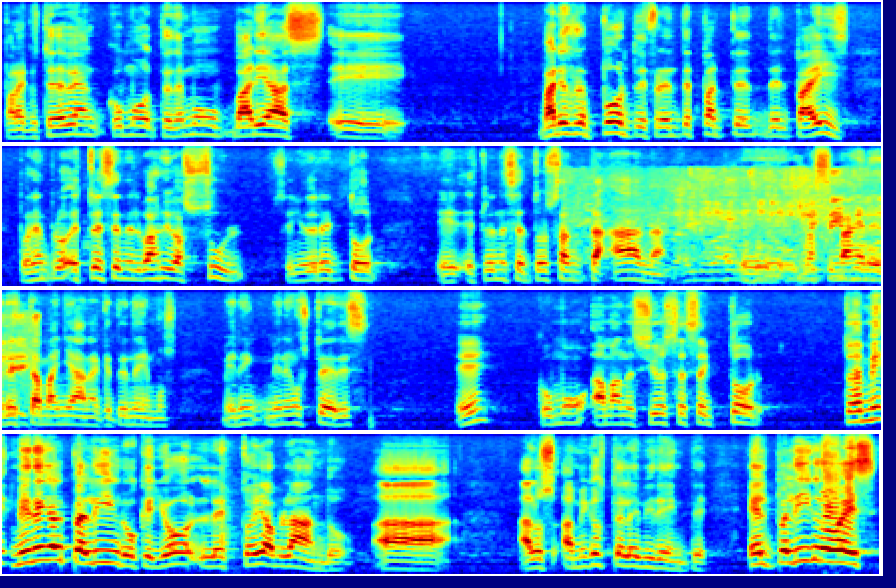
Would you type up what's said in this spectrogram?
para que ustedes vean cómo tenemos varias, varios reportes de diferentes partes del país. Por ejemplo, esto es en el barrio Azul, señor director, esto es en el sector Santa Ana, unas imágenes de esta mañana que tenemos. Miren, miren ustedes ¿eh? cómo amaneció ese sector. Entonces, miren el peligro que yo le estoy hablando a, los amigos televidentes. El peligro es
